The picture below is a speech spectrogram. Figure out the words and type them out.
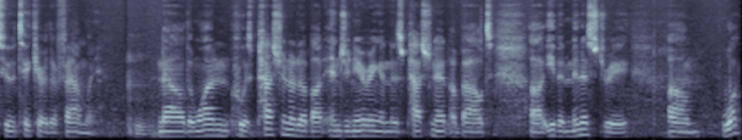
to take care of their family. Mm-hmm. Now, the one who is passionate about engineering and is passionate about uh, even ministry, um, what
